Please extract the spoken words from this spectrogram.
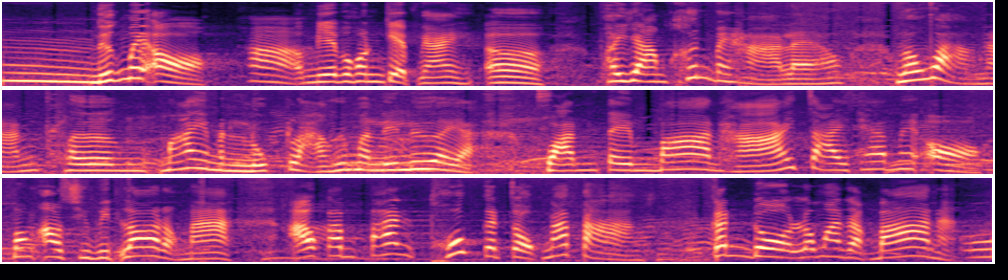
อืมนึกไม่ออกค่ะเมียเป็นคนเก็บไง เออ พยายามขึ้นไปหาแล้ว ระหว่างนั้นเพลิงไหม้มันลุกลามขึ้นมาเรื่อยๆอะ ควันเต็มบ้านหายใจแทบไม่ออก ต้องเอาชีวิตรอดออกมา เอากำปั้นทุบกระจกหน้าต่าง กระโดดลงมาจากบ้านอะโอ้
